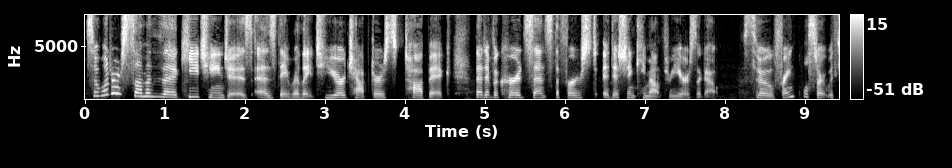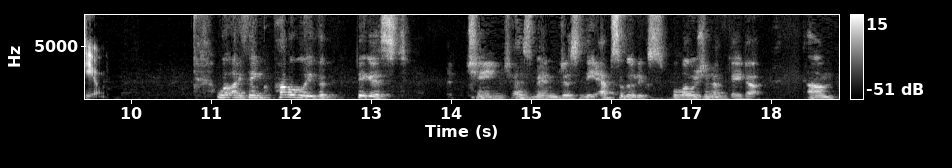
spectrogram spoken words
So what are some of the key changes as they relate to your chapter's topic that have occurred since the first edition came out three years ago? So Frank, we'll start with you. Well, I think probably the biggest change has been just the absolute explosion of data, um,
